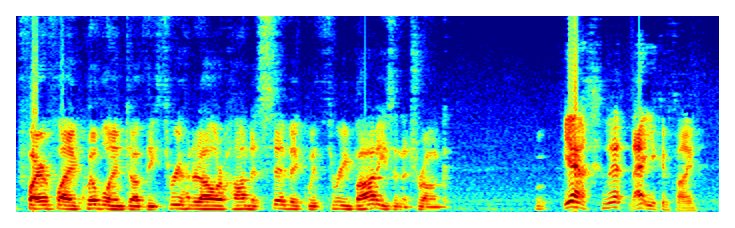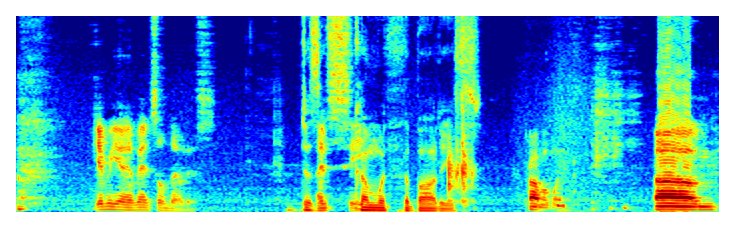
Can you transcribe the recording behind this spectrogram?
Firefly equivalent of the three hundred dollar Honda Civic with three bodies in the trunk. Yeah, that, that you can find. Give me a mental notice. Does Let's it see. come with the bodies? Probably. Um,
